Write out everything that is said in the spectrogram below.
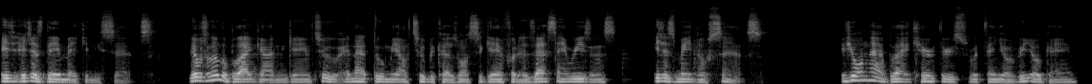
it, it just didn't make any sense. There was another black guy in the game too, and that threw me off too because once again, for the exact same reasons, it just made no sense. If you want to have black characters within your video game,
